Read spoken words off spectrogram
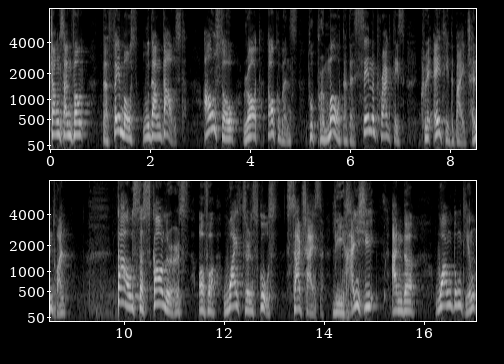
Zhang Sanfeng, the famous Wudang Daoist, also wrote documents to promote the same practice created by Chen Tuan. Taoist scholars of Western schools such as Li Hanxu and Wang Dongting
